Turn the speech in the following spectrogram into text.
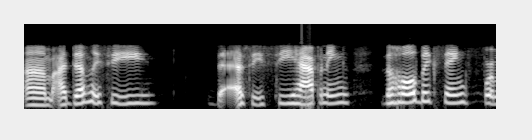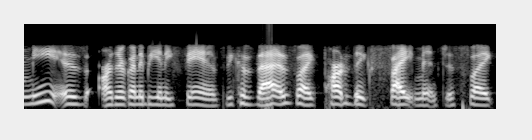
Um, I definitely see the SEC happening. The whole big thing for me is are there going to be any fans? Because that is like part of the excitement, just like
